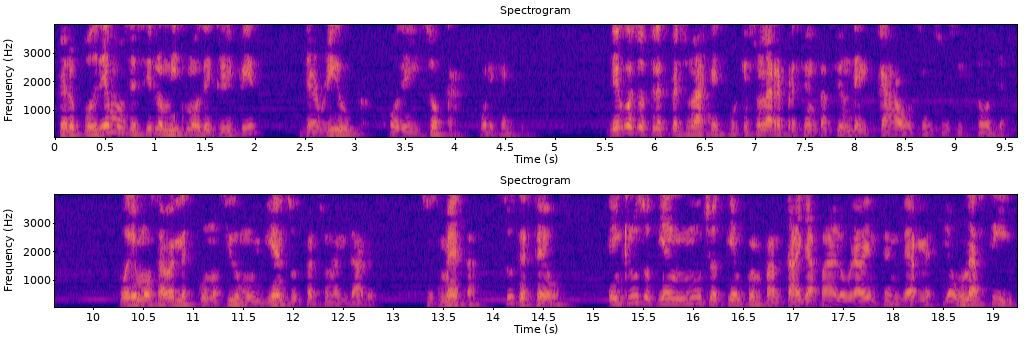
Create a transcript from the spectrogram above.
Pero podríamos decir lo mismo de Griffith, de Ryuk o de Hisoka, por ejemplo. Dejo esos tres personajes porque son la representación del caos en sus historias podremos haberles conocido muy bien sus personalidades, sus metas, sus deseos, e incluso tienen mucho tiempo en pantalla para lograr entenderles y aún así,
